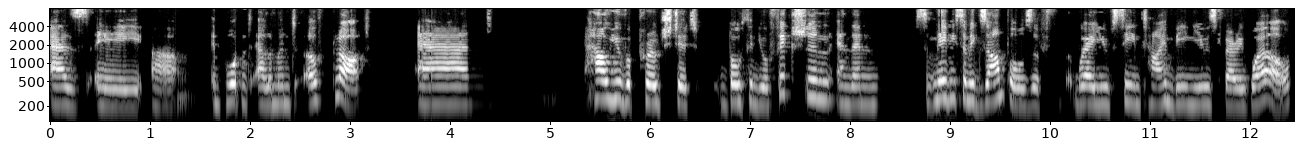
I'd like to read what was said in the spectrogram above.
as a um, important element of plot and how you've approached it both in your fiction and then some, maybe some examples of where you've seen time being used very well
